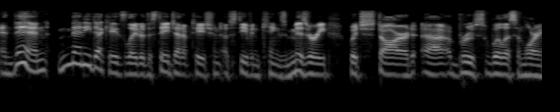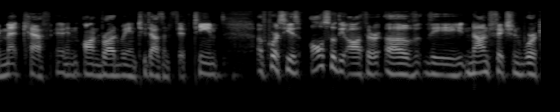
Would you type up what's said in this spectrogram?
And then, many decades later, the stage adaptation of Stephen King's Misery, which starred uh, Bruce Willis and Laurie Metcalf in, on Broadway in 2015. Of course, he is also the author of the nonfiction work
